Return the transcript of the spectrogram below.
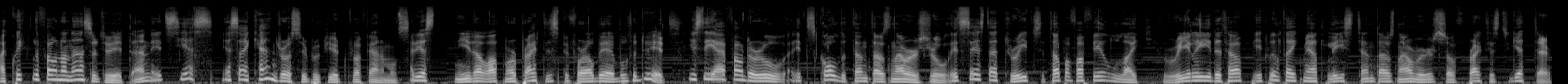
I quickly found an answer to it, and it's yes, yes I can draw super cute fluffy animals. I just need a lot more practice before I'll be able to do it. You see, I found a rule, it's called the 10,000 hours rule. It says that to reach the top of a field, like really the top, it will take me at least 10,000 hours of practice to get there.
